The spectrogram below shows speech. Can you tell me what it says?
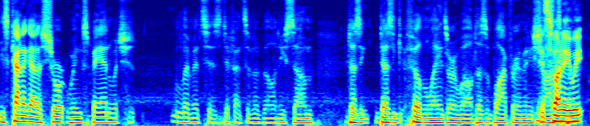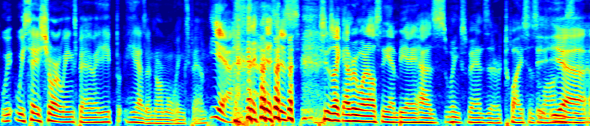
he's kind of got a short wingspan, which limits his defensive ability some. Doesn't doesn't fill the lanes very well. Doesn't block very many shots. it's funny we, we we say short wingspan, but he he has a normal wingspan. Yeah, it just seems like everyone else in the NBA has wingspans that are twice as long yeah,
